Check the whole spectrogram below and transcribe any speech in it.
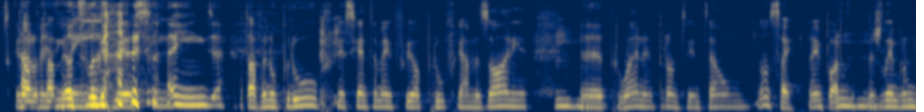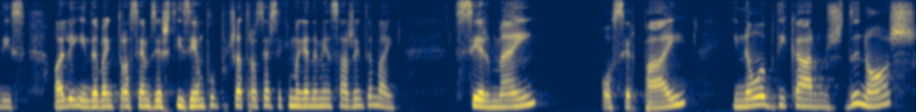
se calhar talvez estava em outros lugares, assim. na Índia. Eu estava no Peru, porque esse ano também fui ao Peru, fui à Amazónia, uhum. uh, peruana, pronto, então, não sei, não importa, uhum. mas lembro-me disso. Olha, ainda bem que trouxemos este exemplo, porque já trouxeste aqui uma grande mensagem também. Ser mãe ou ser pai e não abdicarmos de nós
